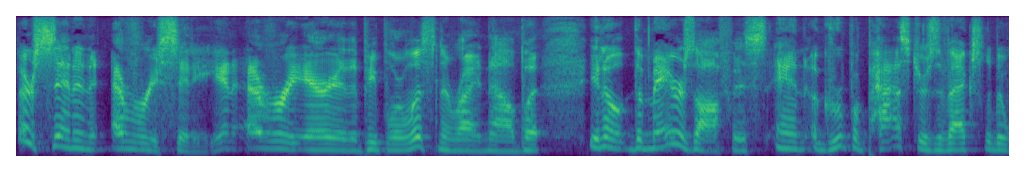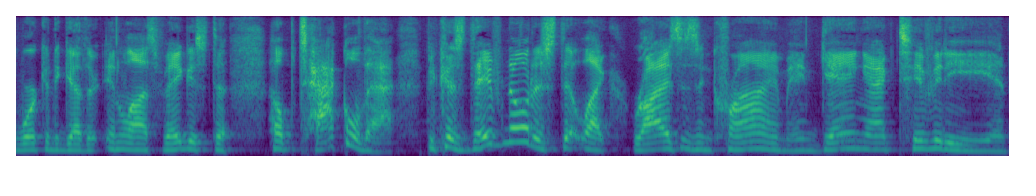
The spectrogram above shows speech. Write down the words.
there's sin in every city, in every area that people are listening right now. But, you know, the mayor's office and a group of pastors have actually been working together in Las Vegas to help tackle that because they've noticed that, like, rises in crime and gang activity and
